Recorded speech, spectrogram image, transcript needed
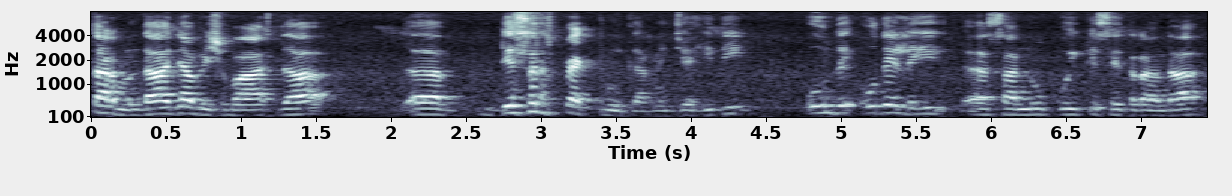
ਧਰਮ ਦਾ ਜਾਂ ਵਿਸ਼ਵਾਸ ਦਾ ਡਿਸਰੈਸਪੈਕਟ ਨਹੀਂ ਕਰਨੀ ਚਾਹੀਦੀ। ਉਹਦੇ ਉਹਦੇ ਲਈ ਸਾਨੂੰ ਕੋਈ ਕਿਸੇ ਤਰ੍ਹਾਂ ਦਾ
